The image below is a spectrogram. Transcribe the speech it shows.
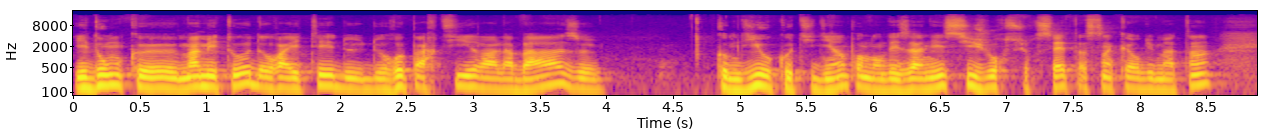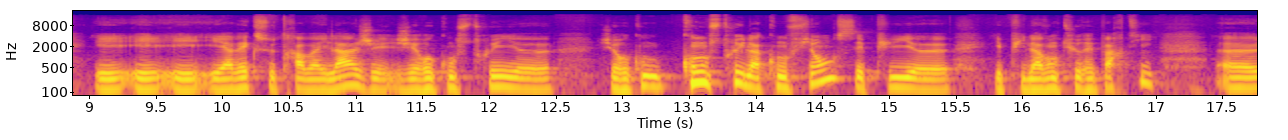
Et donc ma méthode aura été de, repartir à la base, comme dit au quotidien pendant des années, 6 jours sur 7 à 5 heures du matin. Et, avec ce travail-là, j'ai, reconstruit, j'ai reconstruit la confiance et puis, et puis l'aventure est partie. Euh,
